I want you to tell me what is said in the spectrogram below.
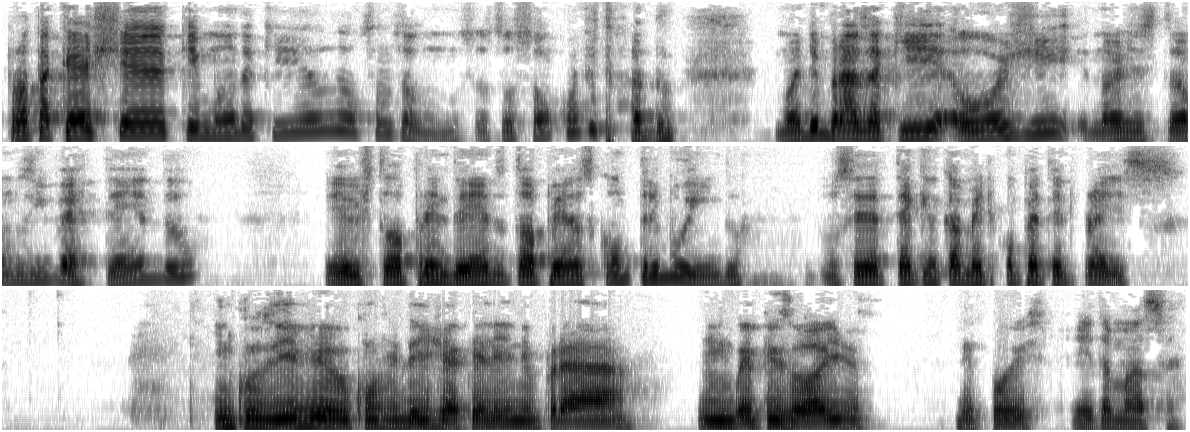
Protacast é quem manda aqui, eu sou eu sou só um convidado. Mande brasa aqui. Hoje nós estamos invertendo. Eu estou aprendendo, estou apenas contribuindo. Você é tecnicamente competente para isso. Inclusive, eu convidei Jaqueline para um episódio depois. Eita, massa.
